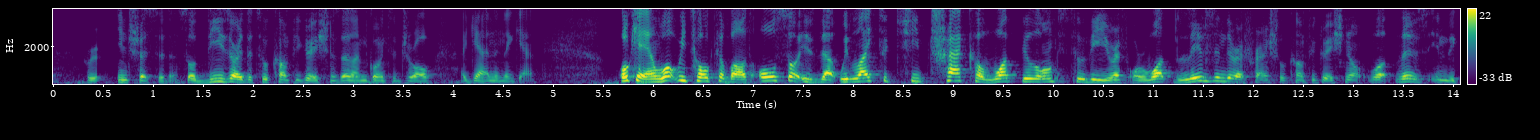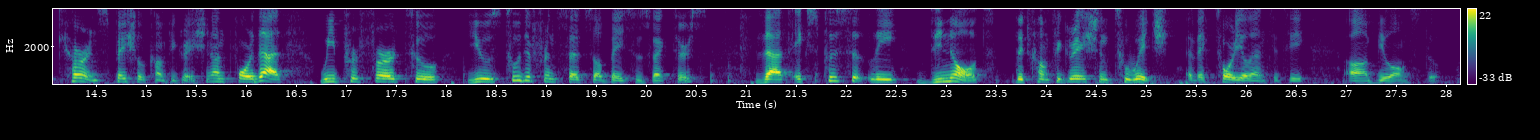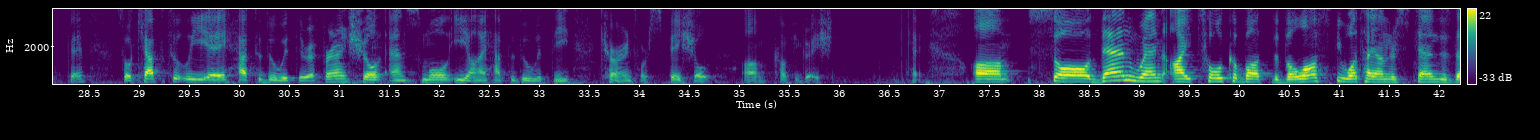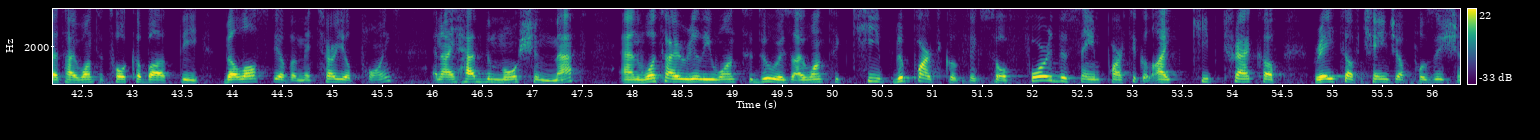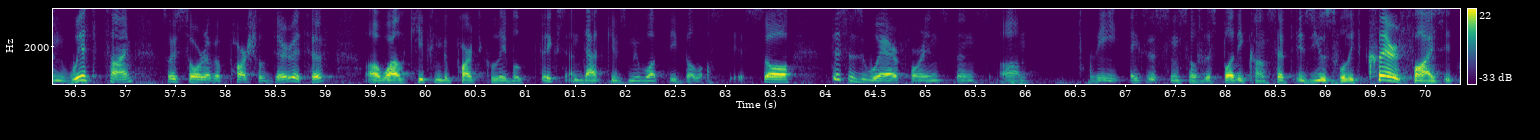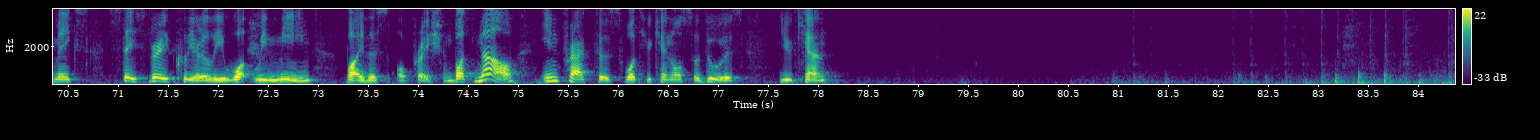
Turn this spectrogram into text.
interested in. So these are the two configurations that I'm going to draw again and again. Okay, and what we talked about also is that we like to keep track of what belongs to the ref or what lives in the referential configuration or what lives in the current spatial configuration. And for that, we prefer to use two different sets of basis vectors that explicitly denote the configuration to which a vectorial entity uh, belongs to. Okay? So capital EA have to do with the referential and small ei have to do with the current or spatial um, configuration. Okay. Um, so then when I talk about the velocity, what I understand is that I want to talk about the velocity of a material point, and I have the motion map. And what I really want to do is I want to keep the particle fixed. So for the same particle, I keep track of rate of change of position with time. So it's sort of a partial derivative uh, while keeping the particle label fixed, and that gives me what the velocity is. So this is where, for instance, um, the existence of this body concept is useful. It clarifies, it makes, states very clearly what we mean by this operation. But now, in practice, what you can also do is you can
